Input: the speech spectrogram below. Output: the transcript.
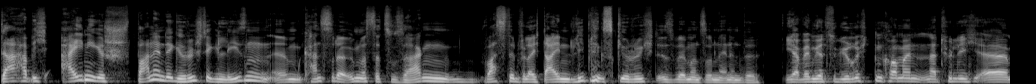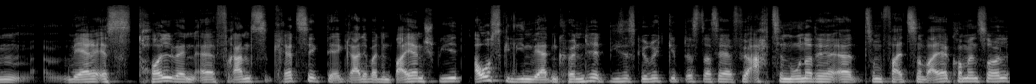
Da habe ich einige spannende Gerüchte gelesen. Ähm, kannst du da irgendwas dazu sagen, was denn vielleicht dein Lieblingsgerücht ist, wenn man so nennen will? Ja, wenn wir zu Gerüchten kommen, natürlich ähm, wäre es toll, wenn äh, Franz Kretzig, der gerade bei den Bayern spielt, ausgeliehen werden könnte. Dieses Gerücht gibt es, dass er für 18 Monate äh, zum Pfalzner Weiher kommen soll.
